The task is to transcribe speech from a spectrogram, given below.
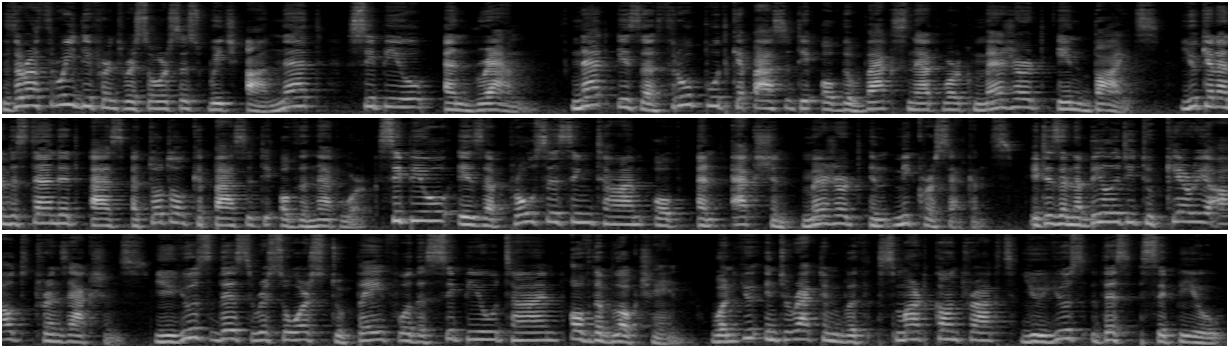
There are three different resources which are NET, CPU and RAM. NET is a throughput capacity of the WAX network measured in bytes. You can understand it as a total capacity of the network. CPU is a processing time of an action measured in microseconds. It is an ability to carry out transactions. You use this resource to pay for the CPU time of the blockchain. When you interacting with smart contracts, you use this CPU.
